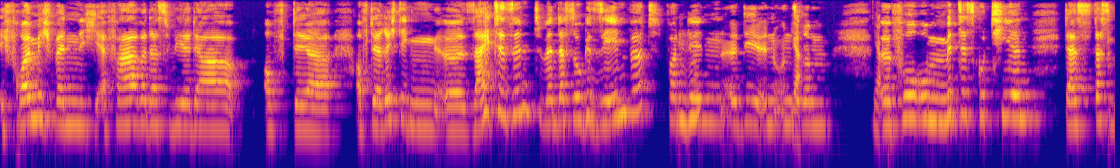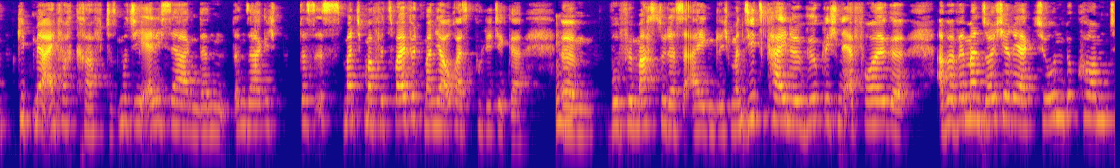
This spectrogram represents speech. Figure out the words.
Ich freue mich, wenn ich erfahre, dass wir da auf der auf der richtigen äh, Seite sind, wenn das so gesehen wird von mhm. denen, äh, die in unserem ja. Ja. Äh, Forum mitdiskutieren. Das das gibt mir einfach Kraft. Das muss ich ehrlich sagen. Dann dann sage ich das ist manchmal verzweifelt man ja auch als Politiker. Mhm. Ähm, wofür machst du das eigentlich? Man sieht keine wirklichen Erfolge. Aber wenn man solche Reaktionen bekommt,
